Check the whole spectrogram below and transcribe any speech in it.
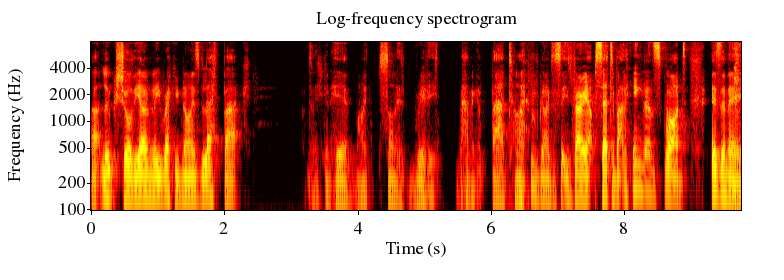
Uh, Luke Shaw, the only recognised left back. I don't know if you can hear my son is really having a bad time going to see. He's very upset about the England squad, isn't he?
